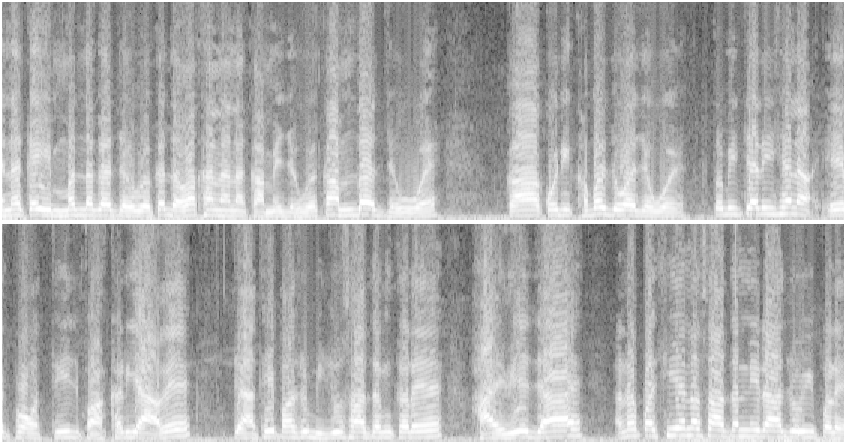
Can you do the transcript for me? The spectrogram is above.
એને કંઈ હિંમતનગર જવું હોય કે દવાખાનાના કામે જવું હોય, કે અમદાવાદ જવું હોય, કાં કોઈની ખબર જોવા જવું હોય, તો બિચારી છે ને, એ પહોંચી જ ભાખરિયા આવે, ત્યાંથી પાછું બીજું સાધન કરે હાઈવે જાય અને પછી એના સાધનની રાહ જોવી પડે.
